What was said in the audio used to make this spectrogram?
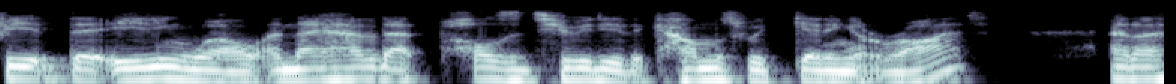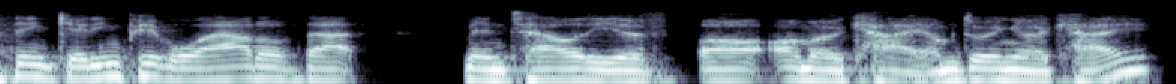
fit, they're eating well, and they have that positivity that comes with getting it right. And I think getting people out of that mentality of, oh, I'm okay, I'm doing okay,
